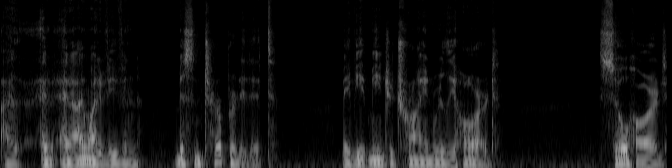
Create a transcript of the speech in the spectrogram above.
I, and, and I might have even misinterpreted it. Maybe it means you're trying really hard. So hard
